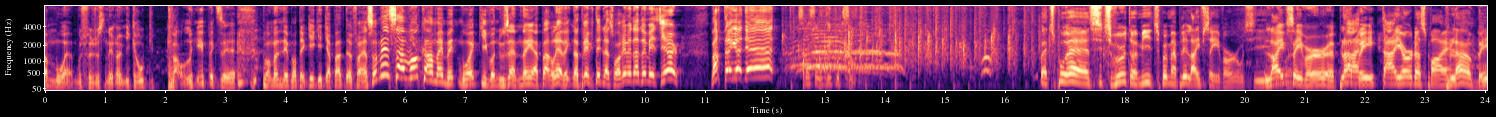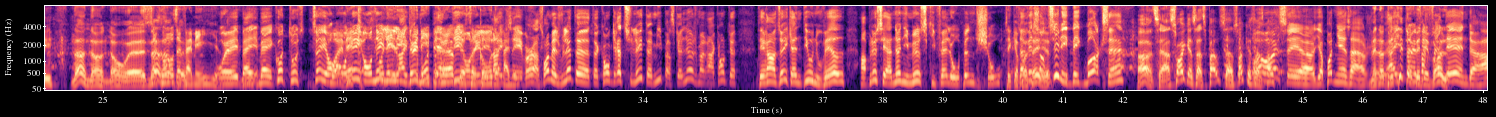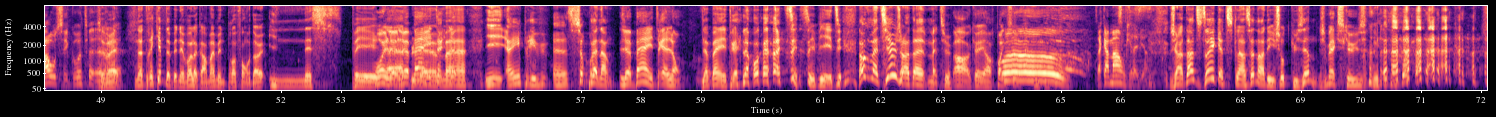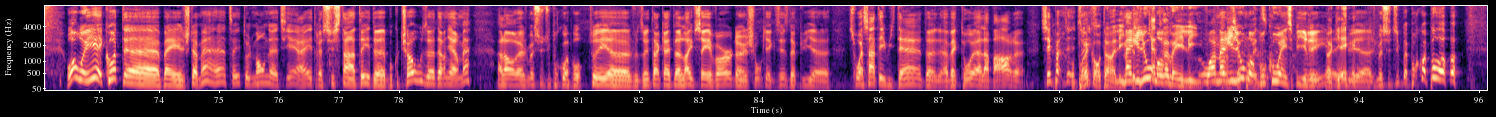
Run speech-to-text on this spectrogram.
Comme moi. Moi, je fais juste tenir un micro puis parler. C'est pas mal n'importe qui qui est capable de faire ça. Mais ça va quand même être moi qui va nous amener à parler avec notre invité de la soirée, mesdames et messieurs, Martin Godette! 70%. Ben, tu pourrais, euh, si tu veux, Tommy, tu peux m'appeler Lifesaver aussi. Lifesaver, euh, plan B. Tire de spare. Plan B. Non, non, non. euh, non, Secours non, de c'est- Oui. Oui, ben, ben écoute, tous, tu sais, on, Moi, on avec. est, on est On est les, les life- deux moi des puis preuves Andy, de on est secours les de famille. lifesavers à soir, mais je voulais te, te congratuler, Tommy, parce que là, je me rends compte que t'es rendu avec Andy aux nouvelles. En plus, c'est Anonymous qui fait l'open du show. C'est Vous avez capoté, sorti les big box, hein? Ah, c'est à soir que ça se passe. C'est à soir que ça se Ah ouais, passe. c'est, il n'y a pas de niaisage. Mais notre Hey, équipe de bénévoles- farfadet in the house, écoute. C'est vrai. Notre équipe de bénévoles a quand même une profondeur inespérablement Ouais, le- le banc était- i- imprévue, euh, surprenante. Le banc est très long. Le bain est très long. c'est bien dit. Donc, Mathieu, j'entends. Mathieu, Ah, OK, alors repogne ça. Ça commence. j'ai entendu dire que tu te lançais dans des shows de cuisine? Je m'excuse. Oui, oui, écoute, euh, ben justement, hein, tu sais, tout le monde tient à être sustenté de beaucoup de choses euh, dernièrement. Alors, euh, je me suis dit pourquoi pas? Tu sais, je veux dire, tant qu'à être le lifesaver d'un show qui existe depuis euh, 68 ans de- avec toi à la barre, c'est pas. On pourrait compter en livres. Marie-Lou Depuis m'a- 80 livres. je Ouais, pense Marie-Lou que ça pourrait m'a beaucoup inspiré. Et puis, je me suis dit, ben, pourquoi pas?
